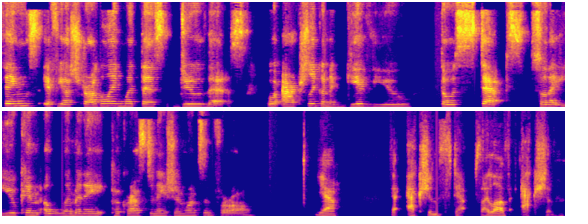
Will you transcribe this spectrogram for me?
Things, if you're struggling with this, do this. We're actually going to give you those steps so that you can eliminate procrastination once and for all. Yeah. The action steps. I love action.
